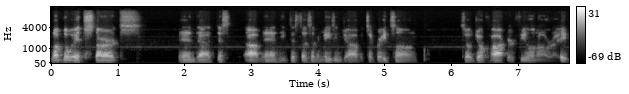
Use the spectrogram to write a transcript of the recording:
love the way it starts, and uh, just oh man, he just does an amazing job. It's a great song. So Joe Cocker, "Feeling All Right."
